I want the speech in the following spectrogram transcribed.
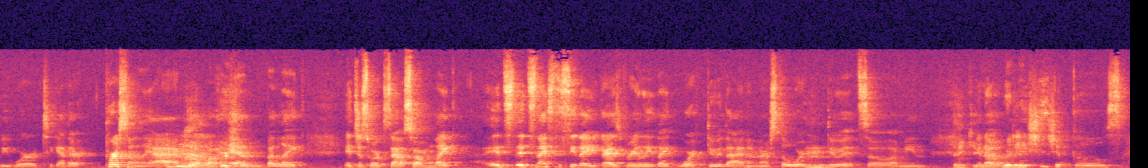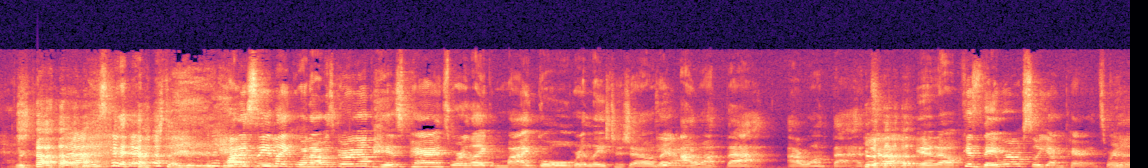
we were together. Personally, I, I don't Mhm. know Yeah, about for him, sure. but like, it just works out. So I'm like, it's it's nice to see that you guys really like work through that and are still working Mm. through it. So I mean, Thank you. you know, yeah. relationship goals. Hashtag relationship Honestly, goals. like when I was growing up, his parents were like my goal relationship. I was like, Yeah. I want that. I want that. Yeah. you know, because they were also young parents, weren't Yes,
